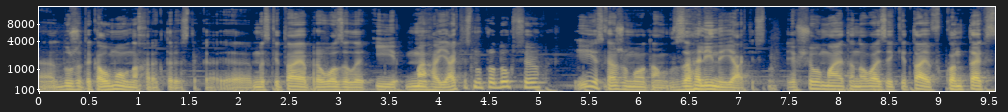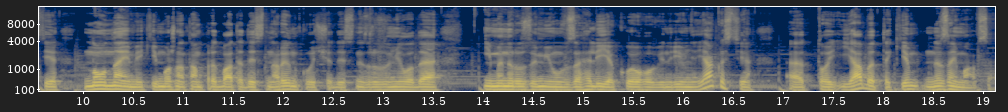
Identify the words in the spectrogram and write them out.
е, Дуже така умовна характеристика. Е, Ми з Китаю привозили і мегаякісну продукцію, і, скажімо, там взагалі неякісно. Якщо ви маєте на увазі Китай в контексті ноунейм, який можна там придбати десь на ринку чи десь незрозуміло де, і ми не розуміємо взагалі, якого він рівня якості, е, то я би таким не займався.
